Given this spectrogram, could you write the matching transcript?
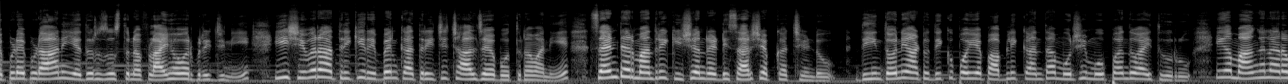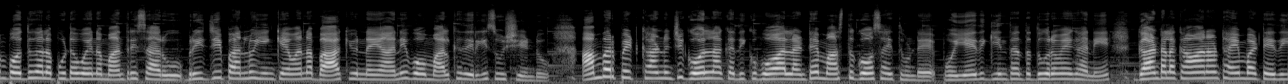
ఎప్పుడెప్పుడా అని ఎదురు చూస్తున్న ఫ్లైఓవర్ బ్రిడ్జిని ఈ శివరాత్రికి రిబ్బన్ కత్తిరించి చాలు చేయబోతున్నామని సెంటర్ మంత్రి కిషన్ రెడ్డి సార్ చెప్పుకొచ్చిండు. దీంతోని అటు దిక్కుపోయే పబ్లిక్ అంతా మురిసి ముప్పందు అయితుర్రు. ఇక మంగళవారం పొద్దుగల పూట పోయిన మంత్రి సారు బ్రిడ్జి పనులు ఇంకేమన్నా బాకీ ఉన్నాయా అని ఓ మల్క తిరిగి చూసిండు. అంబర్పేట్ కాడ నుంచి గోల్నాక దిక్కు పోవాలంటే మస్తు గోసైతుండే. పోయేది గింతంత దూరమే గాని గంటల కమానం టైం పట్టేది.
